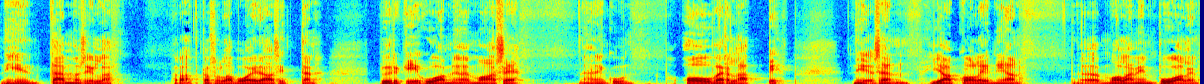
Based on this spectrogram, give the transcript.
niin tämmöisillä ratkaisulla voidaan sitten pyrkiä huomioimaan se niin kuin overlappi niin sen jakolinjan molemmin puolin.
